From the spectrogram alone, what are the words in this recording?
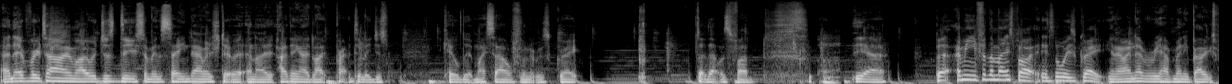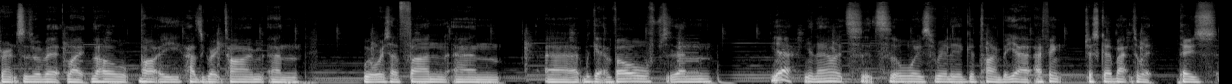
And every time I would just do some insane damage to it, and I, I think I'd like practically just killed it myself, and it was great. So that was fun. Oh. Yeah. But I mean, for the most part, it's always great. You know, I never really have many bad experiences with it. Like the whole party has a great time, and we always have fun, and uh, we get involved, and yeah, you know, it's it's always really a good time. But yeah, I think just go back to it. Those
